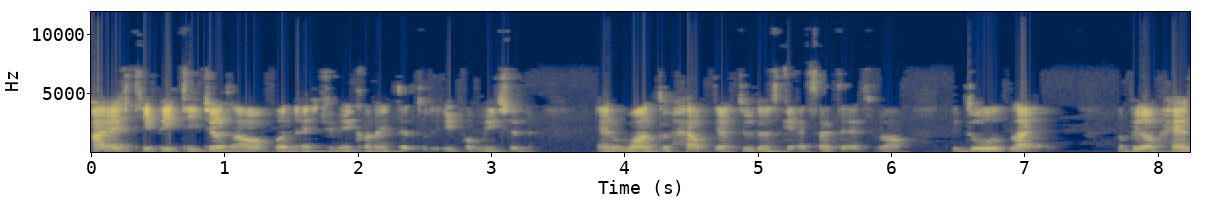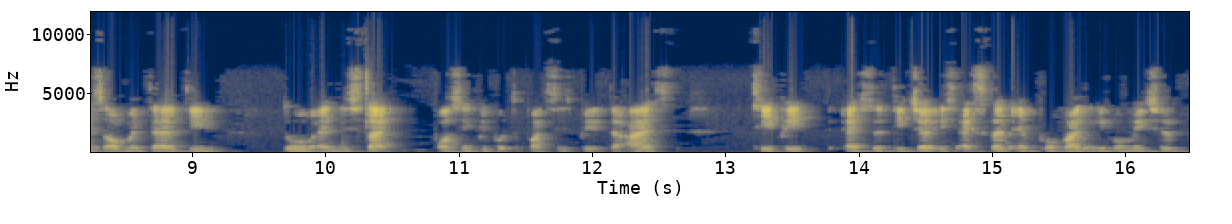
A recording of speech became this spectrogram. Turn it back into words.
ISTP teachers are often extremely connected to the information and want to help their students get excited as well. They do like a bit of hands-on mentality though and dislike forcing people to participate. The ISTP as a teacher is excellent in providing information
